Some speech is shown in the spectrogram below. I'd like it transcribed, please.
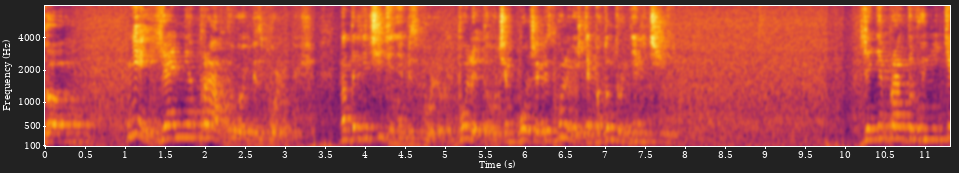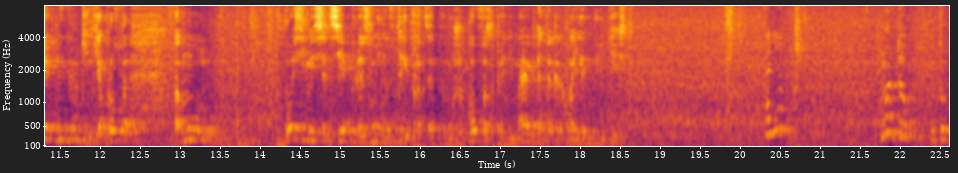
да. Не, я не оправдываю обезболивающее. Надо лечить, а не обезболивать. Более того, чем больше обезболиваешь, тем потом труднее лечить. Я не оправдываю ни тех, ни других. Я просто, ну, 87 плюс-минус 3% мужиков воспринимают это как военные действия. Понятно? Ну, это, это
